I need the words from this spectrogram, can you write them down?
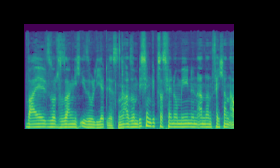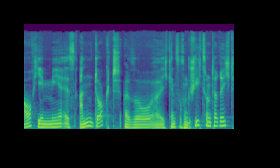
Weil sozusagen nicht isoliert ist. Ne? Also ein bisschen gibt es das Phänomen in anderen Fächern auch. Je mehr es andockt, also äh, ich kenne es aus dem Geschichtsunterricht,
